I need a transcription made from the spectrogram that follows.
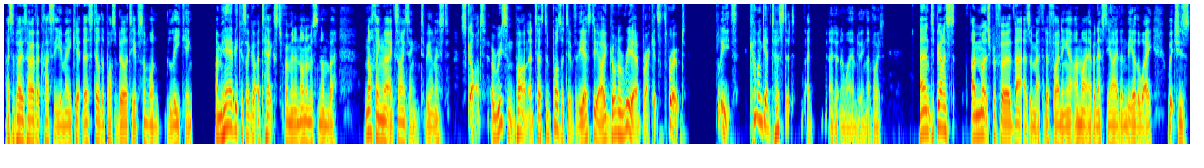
I suppose however classy you make it, there's still the possibility of someone leaking. I'm here because I got a text from an anonymous number. Nothing that exciting, to be honest. Scott, a recent partner tested positive for the STI gonorrhea brackets throat. Please, come and get tested. I, I don't know why I'm doing that voice. And to be honest, I much prefer that as a method of finding out I might have an STI than the other way, which is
